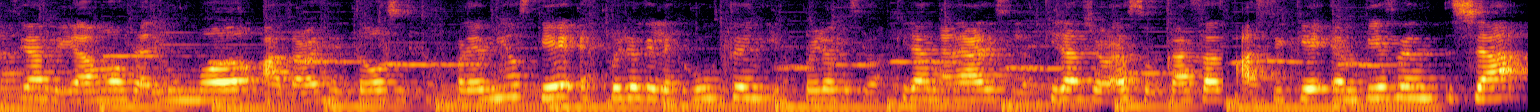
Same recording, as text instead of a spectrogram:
gracias, digamos, de algún modo a través de todos estos premios que espero que les gusten y espero que se los quieran ganar y se los quieran llevar a sus casas. Así que empiecen ya,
